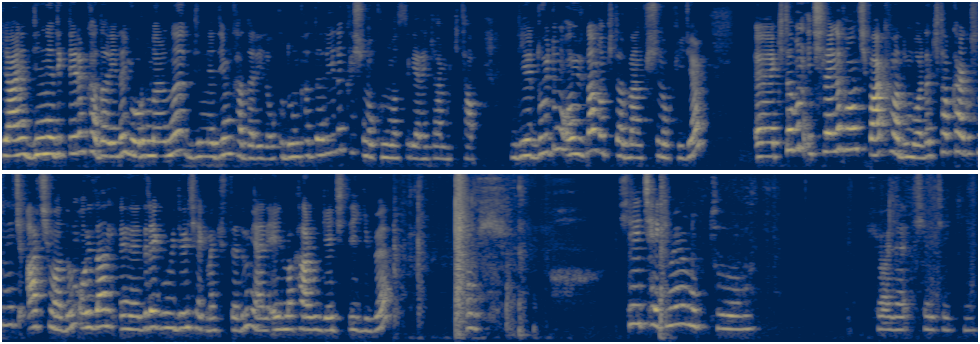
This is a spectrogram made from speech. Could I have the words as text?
yani dinlediklerim kadarıyla, yorumlarını dinlediğim kadarıyla, okuduğum kadarıyla kışın okunması gereken bir kitap diye duydum. O yüzden o kitabı ben kışın okuyacağım. Ee, kitabın içlerine falan hiç bakmadım bu arada. Kitap kargosunu hiç açmadım. O yüzden e, direkt bu videoyu çekmek istedim. Yani elma kargo geçtiği gibi. Of. Şey çekmeyi unuttum. Şöyle şey çekeyim.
